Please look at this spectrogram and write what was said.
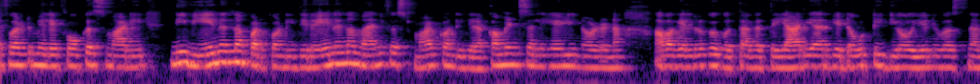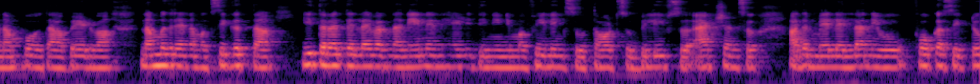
ಎಫರ್ಟ್ ಮೇಲೆ ಫೋಕಸ್ ಮಾಡಿ ನೀವು ಏನನ್ನು ಪಡ್ಕೊಂಡಿದ್ದೀರಾ, ಏನನ್ನು ಮ್ಯಾನಿಫೆಸ್ಟ್ ಮಾಡ್ಕೊಂಡಿದ್ದೀರಾ ಕಮೆಂಟ್ಸಲ್ಲಿ ಹೇಳಿ ನೋಡೋಣ. ಅವಾಗ ಎಲ್ರಿಗೂ ಗೊತ್ತಾಗುತ್ತೆ ಯಾರ್ಯಾರಿಗೆ ಡೌಟ್ ಇದೆಯೋ ಯೂನಿವರ್ಸ್ನ ನಂಬೋದಾ, ಬೇಡವಾ, ನಂಬಿದ್ರೆ ನಮಗೆ ಸಿಗುತ್ತಾ? ಈ ಥರದ್ದೆಲ್ಲ ಇವಾಗ ನಾನು ಏನೇನು ಹೇಳಿದ್ದೀನಿ, ನಿಮ್ಮ ಫೀಲಿಂಗ್ಸು ಥಾಟ್ಸು ಬಿಲೀಫ್ಸು ಆ್ಯಕ್ಷನ್ಸು ಅದ್ರ ಮೇಲೆಲ್ಲ ನೀವು ಫೋಕಸ್ ಇಟ್ಟು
